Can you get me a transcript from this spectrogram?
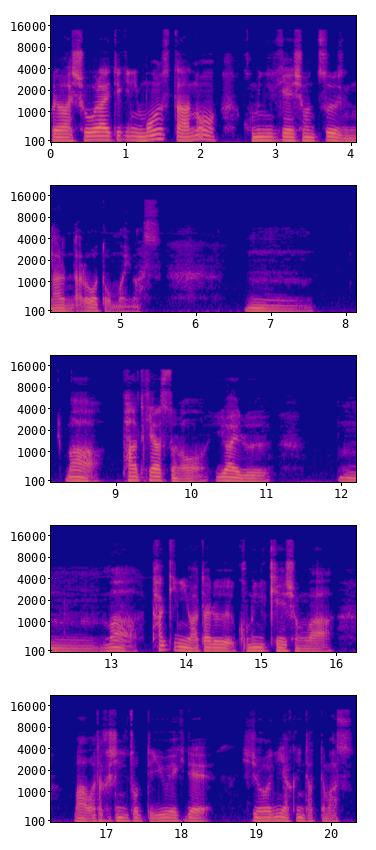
これは将来的にモンスターのコミュニケーションツールになるんだろうと思います。うん。まあ、パートキャストのいわゆる、うん、まあ、多岐にわたるコミュニケーションは、まあ私にとって有益で非常に役に立ってます。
